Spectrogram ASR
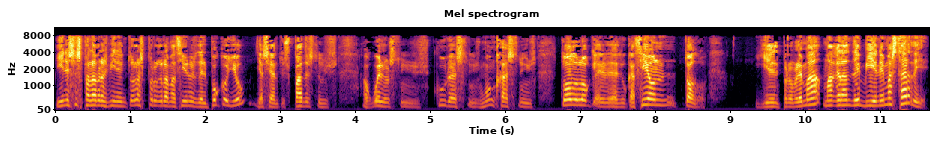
Y en esas palabras vienen todas las programaciones del poco yo, ya sean tus padres, tus abuelos, tus curas, tus monjas, tus, todo lo que, la educación, todo. Y el problema más grande viene más tarde,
